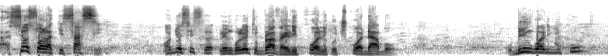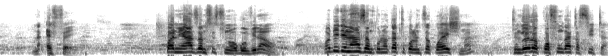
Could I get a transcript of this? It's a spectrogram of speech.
Ah, Sio swala la kisasi. Unajua sisi lengo letu brother, ilikuwa ni kuchukua double, ubingwa wa ligi kuu na FA. Kwani Azam sisi tuna ugomvi nao? Unajua na Azam kuna wakati tulikuwa kwa heshima, tungeweza kuwafunga hata sita,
